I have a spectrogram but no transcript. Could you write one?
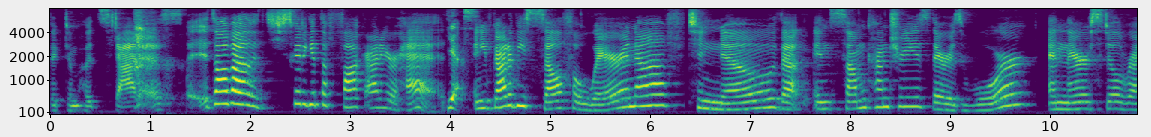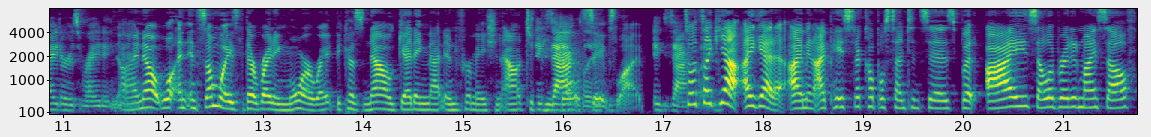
victimhood status. It's all about you just got to get the fuck out of your head. Yes. And you've got to be self-aware enough to know that in some countries there is war and there are still writers writing. I know. Well, and in some ways they're writing more, right? Because now getting that information out to people saves lives. Exactly. So it's like, yeah, I get it. I mean, I pasted a couple sentences, but I celebrated myself.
